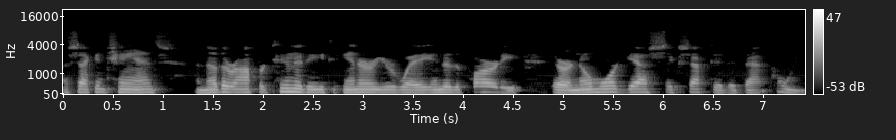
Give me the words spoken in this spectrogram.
a second chance, another opportunity to enter your way into the party there are no more guests accepted at that point.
